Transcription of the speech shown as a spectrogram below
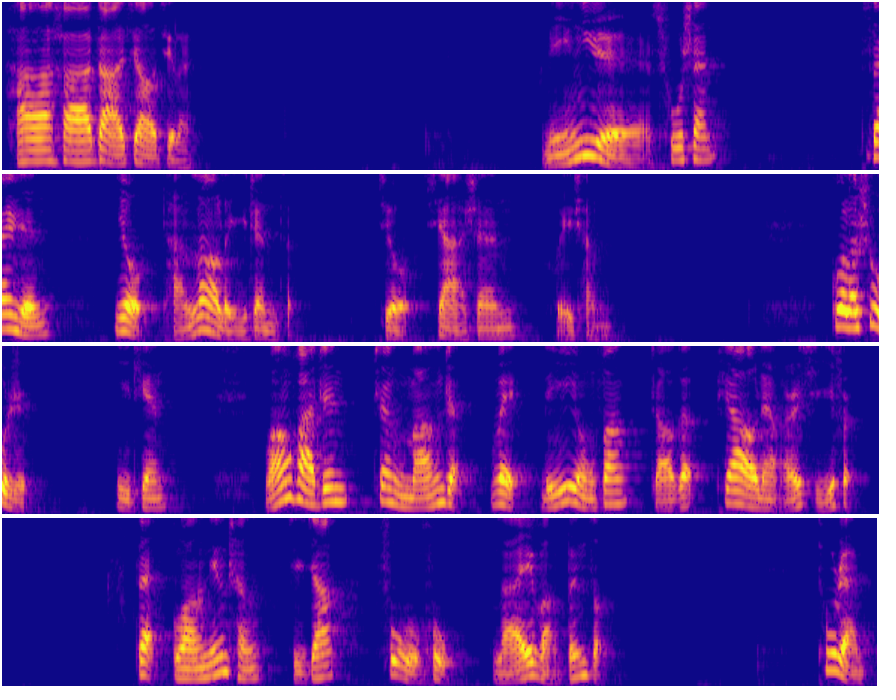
哈哈大笑起来。明月出山，三人。又谈唠了一阵子，就下山回城。过了数日，一天，王化贞正忙着为李永芳找个漂亮儿媳妇，在广宁城几家富户来往奔走。突然，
